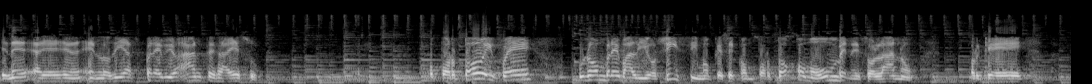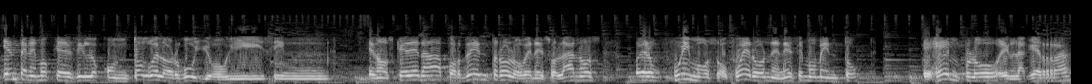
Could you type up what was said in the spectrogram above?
en, eh, los días previos, antes a eso. Soportó y fue un hombre valiosísimo que se comportó como un venezolano, porque también tenemos que decirlo con todo el orgullo y sin que nos quede nada por dentro, los venezolanos fueron, fuimos o fueron en ese momento ejemplo en la guerra.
